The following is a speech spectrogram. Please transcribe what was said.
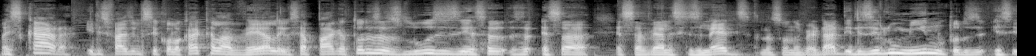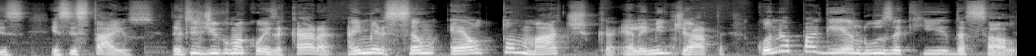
Mas, cara, eles fazem você colocar aquela vela e você apaga todas as luzes e essa, essa, essa vela, esses LEDs, que não são na verdade, eles iluminam todos esses, esses tiles. Eu te digo uma coisa, cara, a imersão é automática, ela é imediata. Quando eu apaguei a luz aqui da sala,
